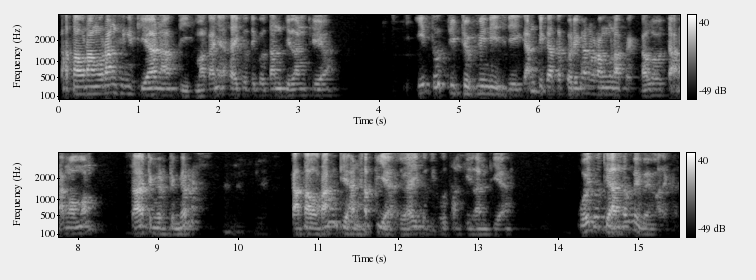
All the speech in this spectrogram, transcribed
kata orang-orang sini dia nabi, makanya saya ikut-ikutan bilang dia itu didefinisikan, dikategorikan orang munafik. Kalau cara ngomong, saya dengar-dengar kata orang dia nabi ya, saya ikut-ikutan bilang dia. Wah itu diantem ya malaikat.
